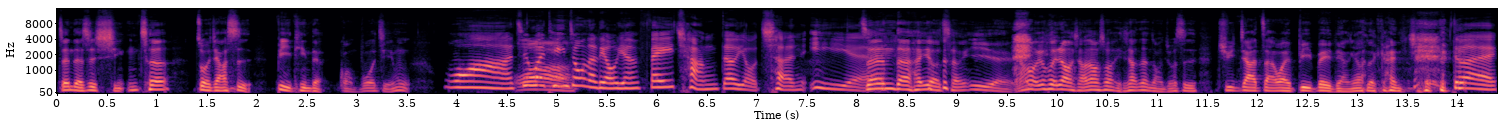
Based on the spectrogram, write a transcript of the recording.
真的是行车做家事必听的广播节目。哇，这位听众的留言非常的有诚意耶，真的很有诚意耶。然后又会让我想到说，很像那种就是居家在外必备良药的感觉。对，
